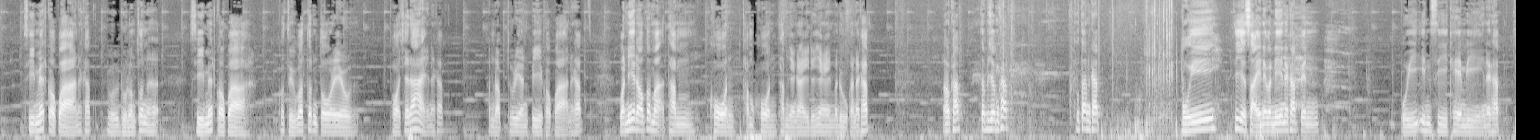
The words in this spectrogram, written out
4 เมตรกว่าๆนะครับ ดูดูลำต้นนะฮะ4เมตรกว่าๆ ก็ถือว่าต้นโตเร็วพอใช้ได้นะครับสำหรับทุเรียนปีกว่าๆนะครับ วันนี้เราก็มาทำโคนทำโคนทำยังไงเดี๋ยวยังไงมาดูกันนะครับเอาครับท่านผู้ชมครับ ทุกท่านครับ ปุ๋ยที่จะใส่ในวันนี้นะครับเป็นปุ๋ยอินทรีย์เคมีนะครับ จ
